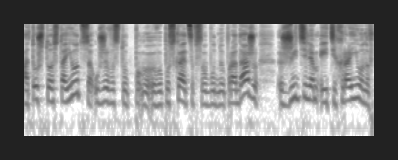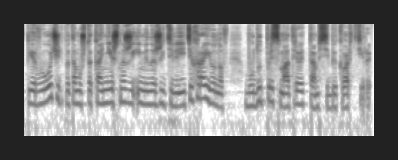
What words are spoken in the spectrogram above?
а то, что остается, уже выступ... выпускается в свободную продажу жителям этих районов в первую очередь, потому что, конечно же, именно жители этих районов будут присматривать там себе квартиры,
